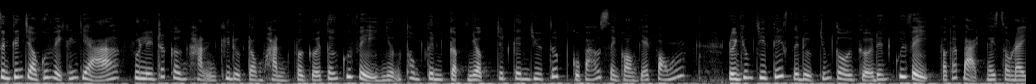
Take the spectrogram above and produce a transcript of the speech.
Xin kính chào quý vị khán giả. Phương Ly rất hân hạnh khi được đồng hành và gửi tới quý vị những thông tin cập nhật trên kênh YouTube của báo Sài Gòn Giải phóng. Nội dung chi tiết sẽ được chúng tôi gửi đến quý vị và các bạn ngay sau đây.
